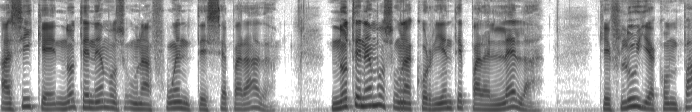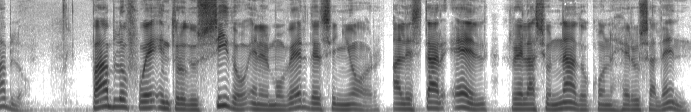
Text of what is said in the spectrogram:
Así que no tenemos una fuente separada. No tenemos una corriente paralela que fluya con Pablo. Pablo fue introducido en el mover del Señor al estar él relacionado con Jerusalén.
